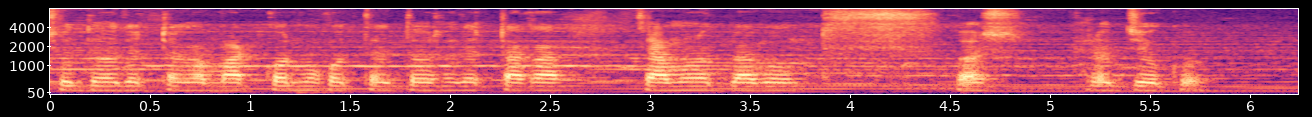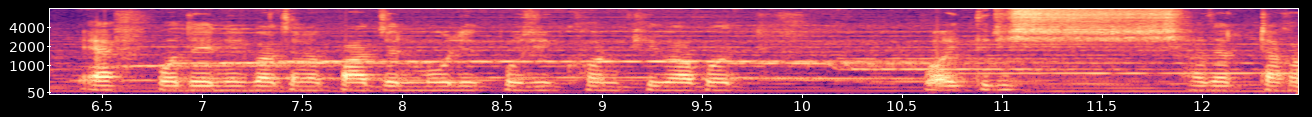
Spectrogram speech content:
চোদ্দ হাজার টাকা, মাঠ কর্মকর্তার দশ হাজার টাকা, জামানত বাবদ ফেরতযোগ্য এফ পদে নির্বাচনে পাঁচজন মৌলিক প্রশিক্ষণ ফি বাবদ পঁয়ত্রিশ হাজার টাকা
